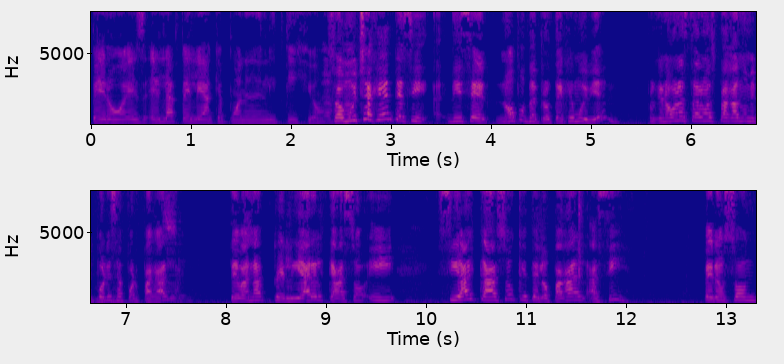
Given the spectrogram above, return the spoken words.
Pero es, es, la pelea que ponen en litigio. Son mucha gente sí dice, no, pues me protege muy bien, porque no van a estar más pagando mi póliza por pagarla. Te van a pelear el caso y si hay caso que te lo pagan así, pero son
